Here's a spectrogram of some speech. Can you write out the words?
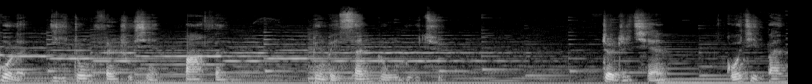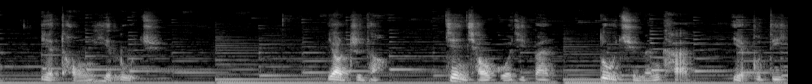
过了一中分数线八分，并被三中录取。这之前，国际班也同意录取。要知道，剑桥国际班录取门槛也不低，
